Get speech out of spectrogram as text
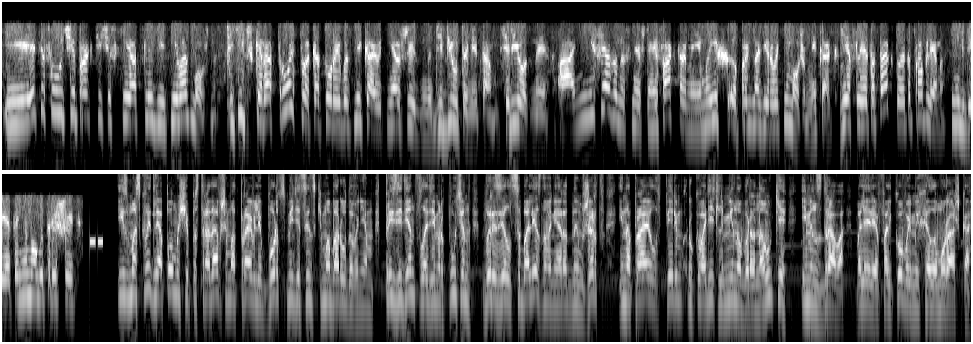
И эти случаи практически отследить невозможно. Психическое расстройство, которые возникают неожиданно, дебютами там, серьезные, они не связаны с внешними факторами, и мы их прогнозировать не можем никак. Если это так, то это проблема. Нигде это не могут решить. Из Москвы для помощи пострадавшим отправили борт с медицинским оборудованием. Президент Владимир Путин выразил соболезнования родным жертв и направил в Пермь руководителя Миноборнауки и Минздрава Валерия Фалькова и Михаила Мурашко.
